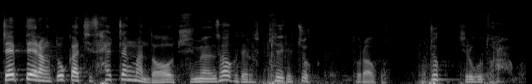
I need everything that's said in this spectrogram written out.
잽 때랑 똑같이 살짝만 넣어주면서 그대로 길게 쭉 돌아오고 쭉 지르고 돌아오고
